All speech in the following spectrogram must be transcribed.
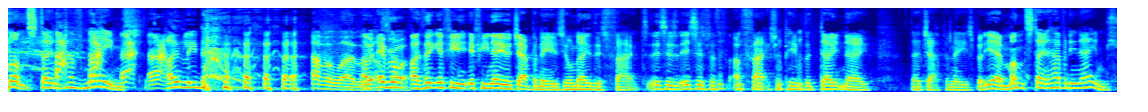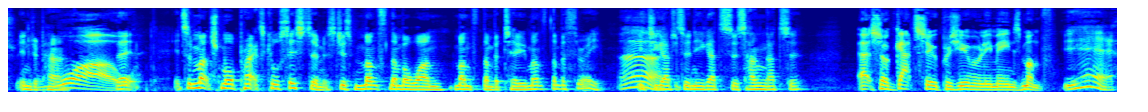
months don't have names. Only Have a word with I, mean, everyone. I think if you if you know you're Japanese, you'll know this fact. This is this is a, a fact for people that don't know they're Japanese. But yeah, months don't have any names in Japan. Whoa. They're- it's a much more practical system. It's just month number one, month number two, month number three. Ah. Ichigatsu, Nigatsu, Sangatsu. Uh, so Gatsu presumably means month. Yeah,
